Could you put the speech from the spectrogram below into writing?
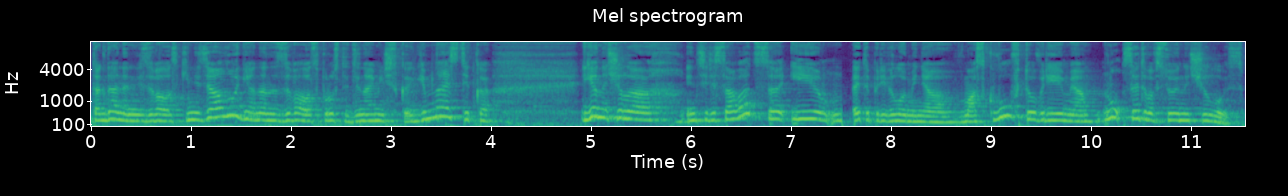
Тогда она называлась кинезиология, она называлась просто динамическая гимнастика. Я начала интересоваться, и это привело меня в Москву в то время. Ну, с этого все и началось.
